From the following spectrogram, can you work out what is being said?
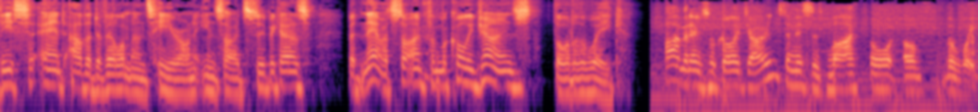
this and other developments here on Inside Supercars. But now it's time for Macaulay Jones' Thought of the Week. Hi, my name's Macaulay Jones, and this is my Thought of the Week.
